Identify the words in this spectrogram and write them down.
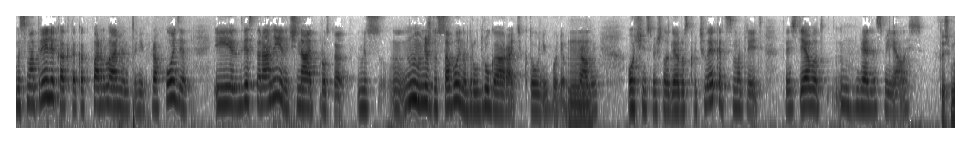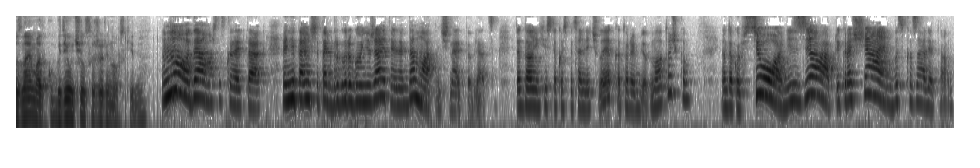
Мы смотрели как-то, как парламент у них проходит, и две стороны начинают просто ну, между собой на друг друга орать, кто у них более mm-hmm. правый. Очень смешно для русского человека это смотреть. То есть я вот реально смеялась. То есть мы знаем, где учился Жириновский, да? Ну, да, можно сказать так. Они там еще так друг друга унижают, а иногда мат начинает появляться. И тогда у них есть такой специальный человек, который бьет молоточком, и он такой, все, нельзя, прекращаем, вы сказали там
